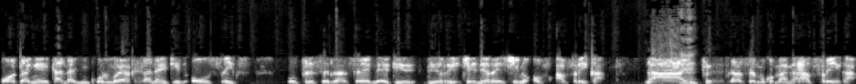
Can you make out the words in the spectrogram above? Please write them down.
Kodwa ngiyithanda nje inkulumo yakhe ka1906 uPriestley kaSeme ethi the regeneration of Africa. Na uPriestley kaSeme ukhuluma ngeAfrika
